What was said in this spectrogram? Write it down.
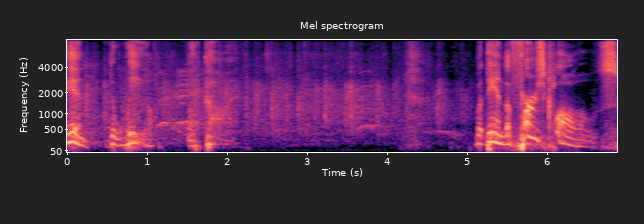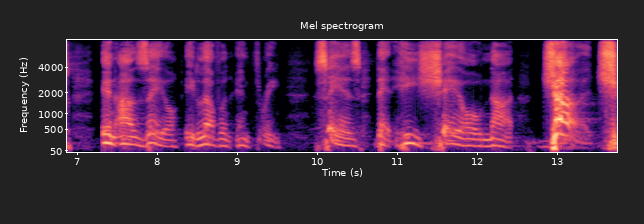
in the will of God. But then the first clause in Isaiah 11 and 3 says that he shall not judge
